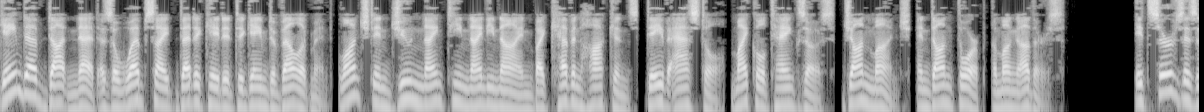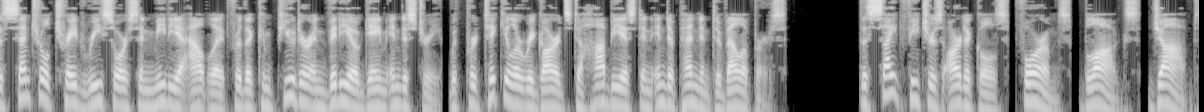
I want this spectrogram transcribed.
GameDev.net is a website dedicated to game development, launched in June 1999 by Kevin Hawkins, Dave Astle, Michael Tanczos, John Munsch, and Don Thorpe, among others. It serves as a central trade resource and media outlet for the computer and video game industry, with particular regards to hobbyist and independent developers. The site features articles, forums, blogs, jobs,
